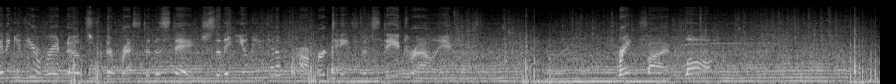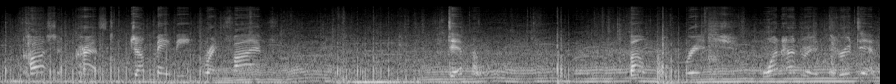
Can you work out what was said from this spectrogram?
Going to give you route notes for the rest of the stage so that you can get a proper taste of stage rallying. Right 5, long. Caution, crest, jump maybe, right 5. Dip. Bump, bridge, 100 through dip,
